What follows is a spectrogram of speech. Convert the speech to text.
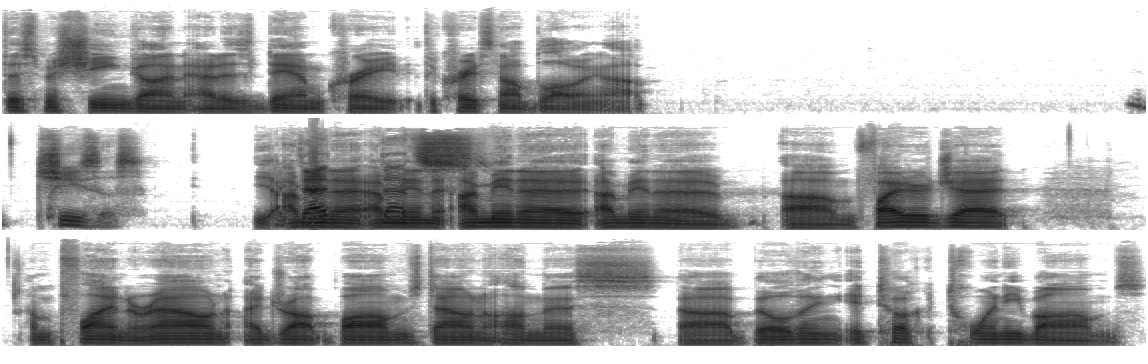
this machine gun at his damn crate. The crate's not blowing up. Jesus. Yeah, Like I'm that- in a, I'm in, that's- I'm in a, I'm in a um, fighter jet. I'm flying around. I drop bombs down on this uh, building. It took 20 bombs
